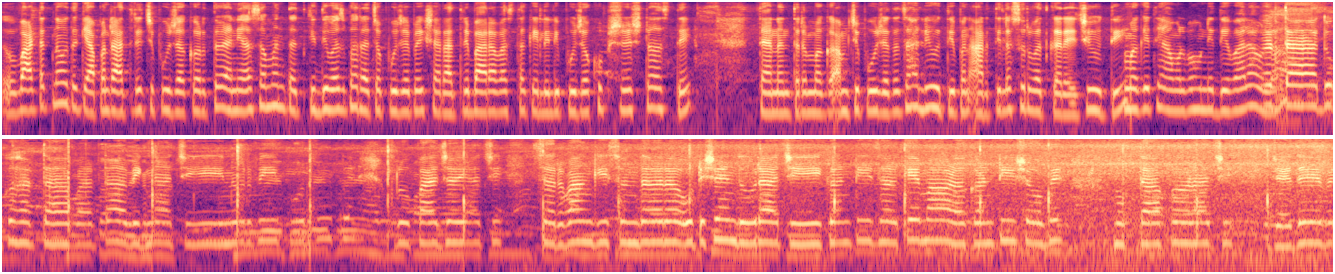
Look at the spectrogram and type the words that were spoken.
वाटत नव्हतं की आपण रात्रीची पूजा करतोय आणि असं म्हणतात की दिवसभराच्या पूजेपेक्षा रात्री बारा वाजता केलेली पूजा खूप श्रेष्ठ असते. त्यानंतर मग आमची पूजा तर झाली होती पण आरतीला सुरुवात करायची होती. मग इथे अमोल भाऊनी देवा लावला. दुःख हरता वार्ता विघ्नाची नुर्वी कृपा जयाची सर्वांगी सुंदर उटशेंदुराची कंठी झळके माळ कंठी शोभे मुक्ता फळाची जय देव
